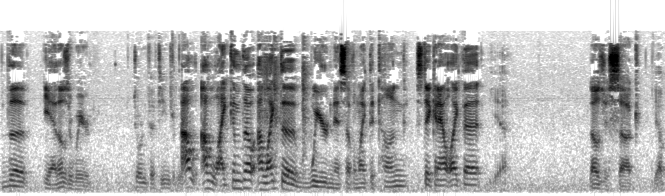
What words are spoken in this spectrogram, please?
The yeah, those are weird. Jordan 15s are weird. I I like them though. I like the weirdness of them, like the tongue sticking out like that. yeah. Those just suck Yep.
